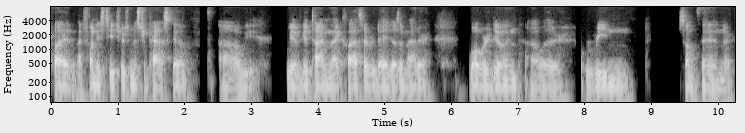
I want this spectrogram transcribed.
probably my funniest teacher is Mr. Pasco. Uh, we we have a good time in that class every day. It doesn't matter what we're doing, uh, whether we're reading something or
